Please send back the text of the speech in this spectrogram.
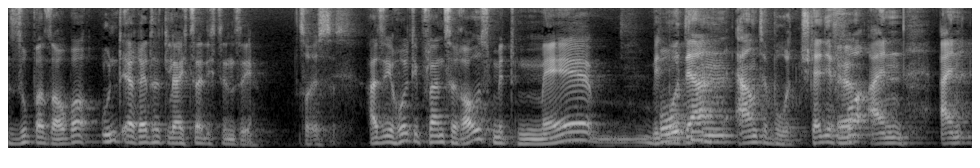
super sauber und er rettet gleichzeitig den See. So ist es. Also ihr holt die Pflanze raus mit Mäh Mit modernen Erntebooten. Stell dir Ja. vor, ein, ein,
